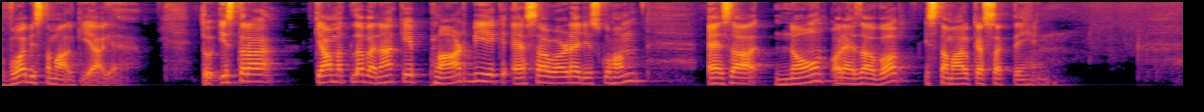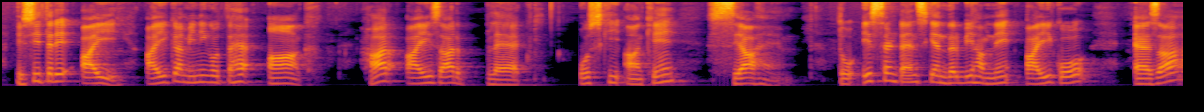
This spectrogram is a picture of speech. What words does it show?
वर्ब इस्तेमाल किया गया है। तो इस तरह क्या मतलब है ना कि प्लांट भी एक ऐसा वर्ड है जिसको हम ऐसा नॉन और एज अ वर्ब इस्तेमाल कर सकते हैं। इसी तरह आई आई का मीनिंग होता है आँख। हर आईज आर ब्लैक उसकी आँखें स्याह हैं। तो इस सेंटेंस के अंदर भी हमने आई को एज आ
